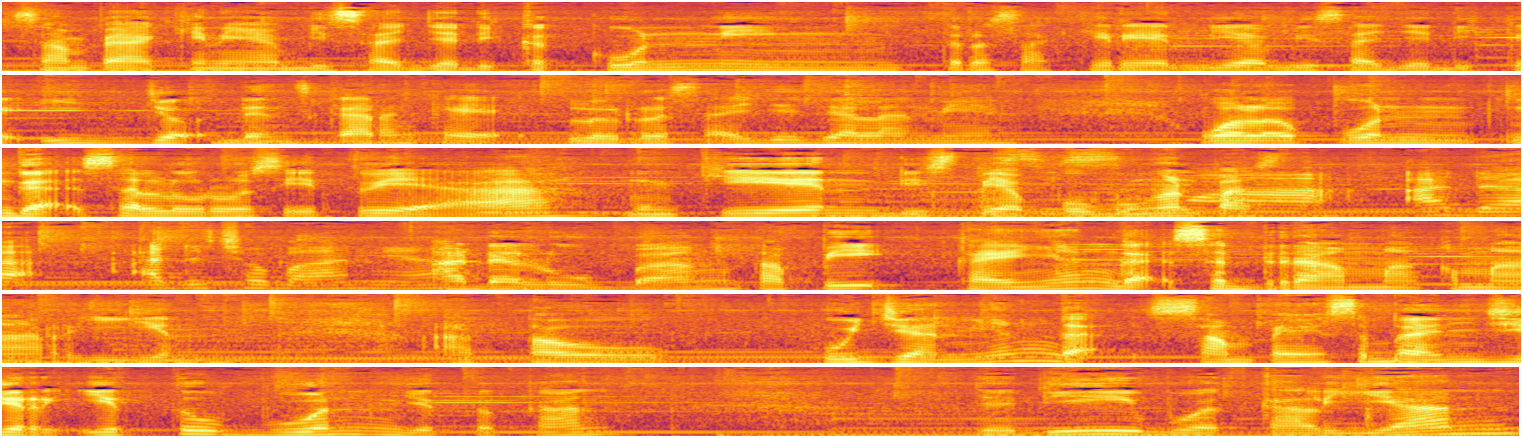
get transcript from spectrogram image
Sampai akhirnya bisa jadi ke kuning terus akhirnya dia bisa jadi ke hijau dan sekarang kayak lurus aja jalannya. Walaupun nggak selurus itu ya mungkin di setiap Masih hubungan pasti ada ada cobaannya. Ada lubang tapi kayaknya nggak sedrama kemarin. Atau hujannya nggak sampai sebanjir itu bun gitu kan. Jadi buat kalian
